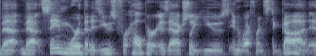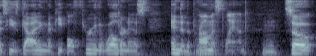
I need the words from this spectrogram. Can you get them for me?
that that same word that is used for helper is actually used in reference to god as he's guiding the people through the wilderness into the hmm. promised mm. land mm. so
